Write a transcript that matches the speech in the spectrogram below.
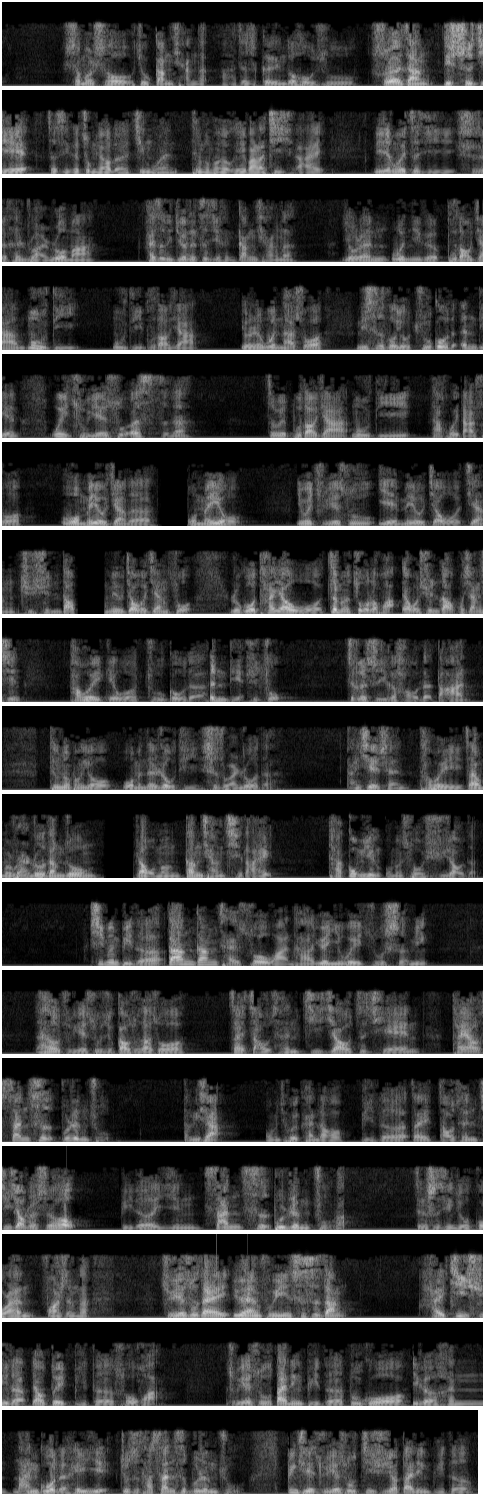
什么时候就刚强的。”啊，这是哥林多后书十二章第十节，这是一个重要的经文。听众朋友可以把它记起来。你认为自己是很软弱吗？还是你觉得自己很刚强呢？有人问一个布道家穆迪，穆迪布道家，有人问他说。你是否有足够的恩典为主耶稣而死呢？这位布道家穆迪他回答说：“我没有这样的，我没有，因为主耶稣也没有叫我这样去殉道，没有叫我这样做。如果他要我这么做的话，要我殉道，我相信他会给我足够的恩典去做。这个是一个好的答案。听众朋友，我们的肉体是软弱的，感谢神，他会在我们软弱当中让我们刚强起来。”他供应我们所需要的。西门彼得刚刚才说完，他愿意为主舍命，然后主耶稣就告诉他说，在早晨鸡叫之前，他要三次不认主。等一下，我们就会看到彼得在早晨鸡叫的时候，彼得已经三次不认主了。这个事情就果然发生了。主耶稣在约翰福音十四章还继续的要对彼得说话。主耶稣带领彼得度过一个很难过的黑夜，就是他三次不认主，并且主耶稣继续要带领彼得，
